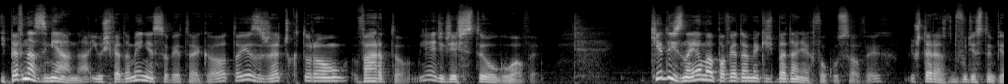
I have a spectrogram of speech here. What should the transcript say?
I pewna zmiana i uświadomienie sobie tego to jest rzecz, którą warto mieć gdzieś z tyłu głowy. Kiedyś znajomy opowiadał o jakichś badaniach fokusowych, już teraz w XXI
